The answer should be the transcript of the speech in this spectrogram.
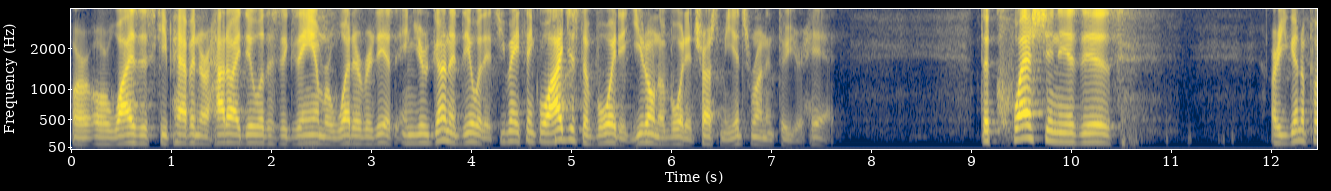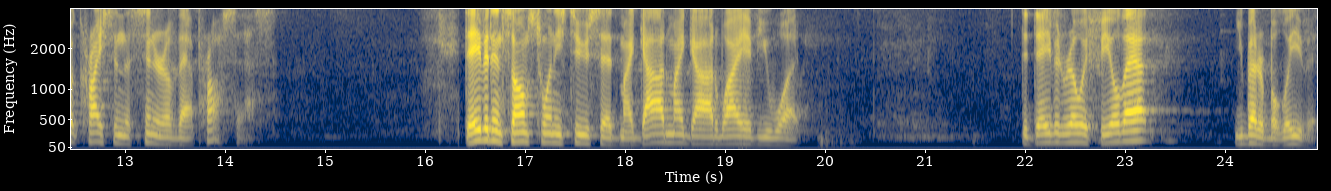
or, or why does this keep happening? Or how do I deal with this exam or whatever it is? And you're going to deal with it. You may think, well, I just avoid it. You don't avoid it. Trust me, it's running through your head. The question is, is are you going to put Christ in the center of that process? David in Psalms 22 said, My God, my God, why have you what? Did David really feel that? You better believe it.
